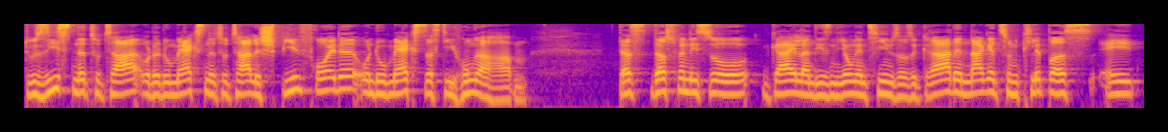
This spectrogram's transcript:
du siehst eine total oder du merkst eine totale Spielfreude und du merkst, dass die Hunger haben. Das, das finde ich so geil an diesen jungen Teams. Also gerade Nuggets und Clippers, ey,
